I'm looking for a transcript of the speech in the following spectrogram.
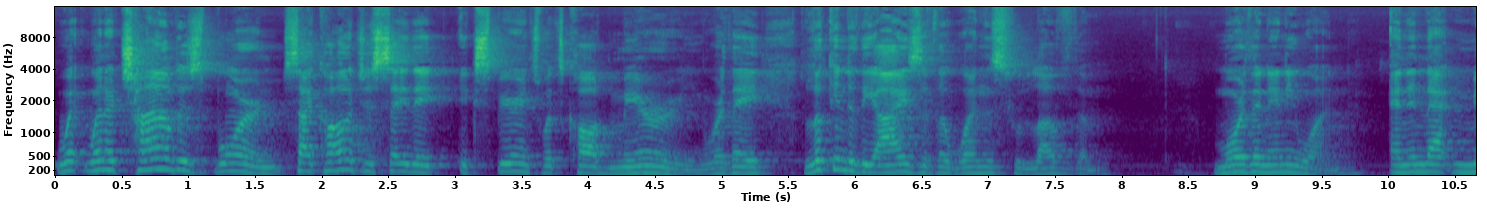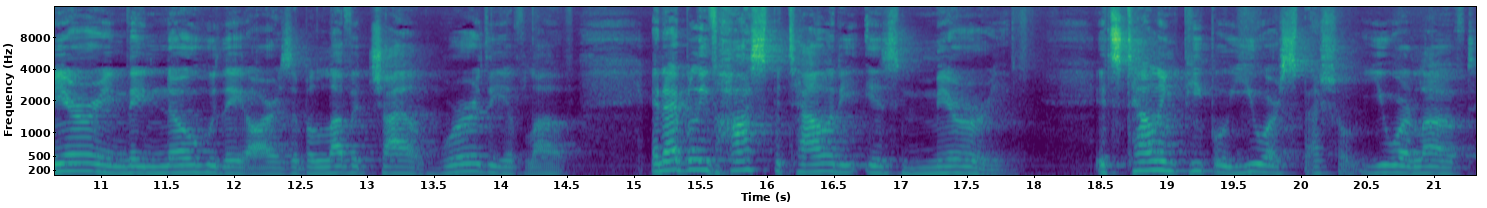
when a child is born, psychologists say they experience what's called mirroring, where they look into the eyes of the ones who love them more than anyone. And in that mirroring, they know who they are as a beloved child, worthy of love. And I believe hospitality is mirroring. It's telling people you are special, you are loved.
